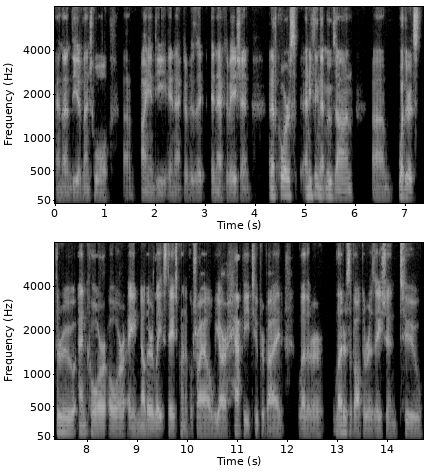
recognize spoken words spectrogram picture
and then the eventual uh, IND inactiv inactivation. And of course, anything that moves on, um, whether it's through NCORP or another late stage clinical trial, we are happy to provide letter, letters of authorization to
